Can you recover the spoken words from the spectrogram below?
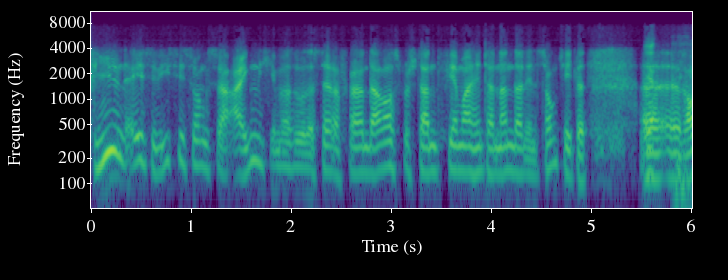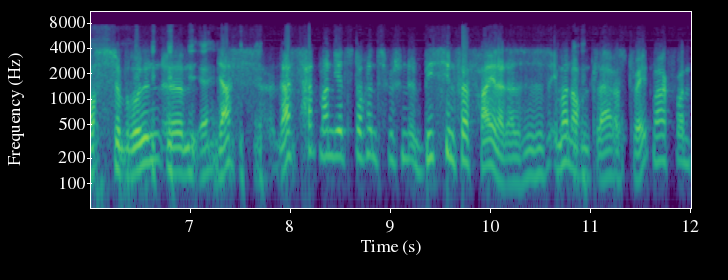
vielen ACDC-Songs ja eigentlich immer so, dass der Refrain daraus bestand, viermal hintereinander den Songtitel äh, ja. Äh, rauszubrüllen. Ähm, ja. das, das hat man jetzt doch inzwischen ein bisschen verfeinert. Also es ist immer noch ein klares Trademark von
